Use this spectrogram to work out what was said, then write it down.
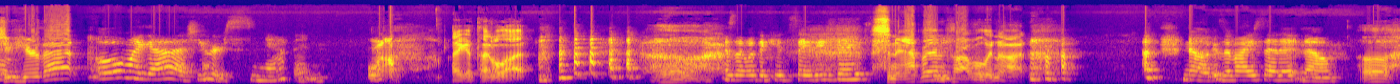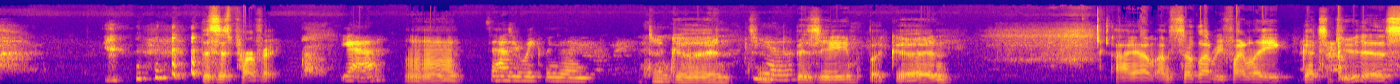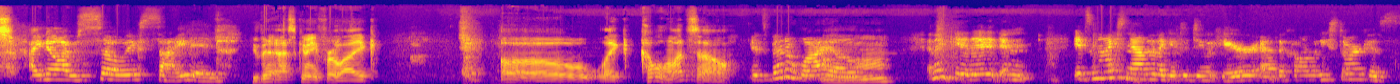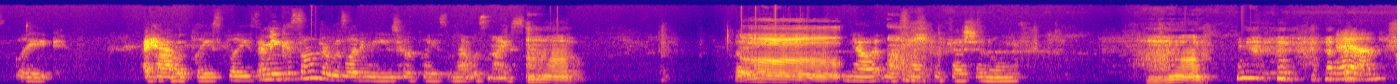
Did you hear that? Oh my gosh, you were snapping. Well, I get that a lot. Is that what the kids say these days? Snapping? Probably not. No, because if I said it, no. Ugh. this is perfect. Yeah. Mm-hmm. So how's your week been going? Doing good. It's been Yeah. Busy, but good. I um, I'm so glad we finally got to do this. I know, I was so excited. You've been asking me for like, oh, like a couple months now. It's been a while, Mhm. and I get it, and it's nice now that I get to do it here at the comedy store because, like, I have a place place. I mean, Cassandra was letting me use her place, and that was nice too. Mhm. So. But Oh. now it looks all professional. Mhm. And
